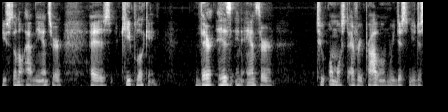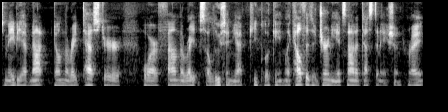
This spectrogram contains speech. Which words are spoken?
you still don't have the answer, is keep looking. There is an answer to almost every problem. We just you just maybe have not done the right test or or found the right solution yet. Keep looking. Like health is a journey; it's not a destination, right?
